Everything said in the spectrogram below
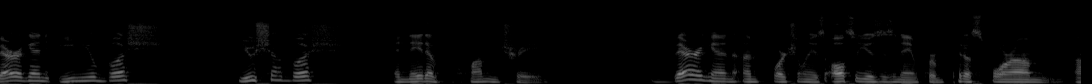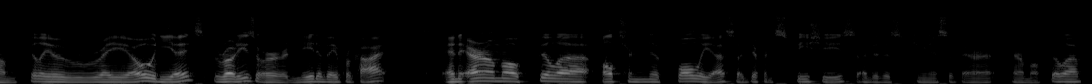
Berrigan emu bush, fuchsia bush, and native plum tree. Berrigan, unfortunately, is also used as a name for Pittosporum um, Rhodiodes, or native apricot, and Eremophila alternifolia, so a different species under this genus of Eremophila,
